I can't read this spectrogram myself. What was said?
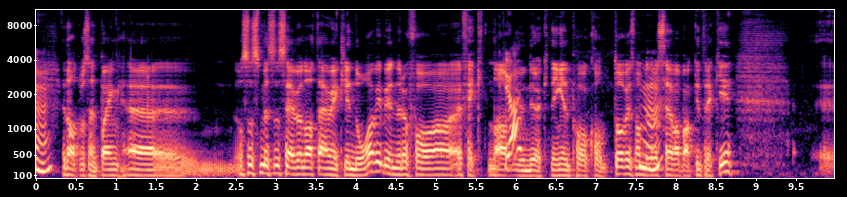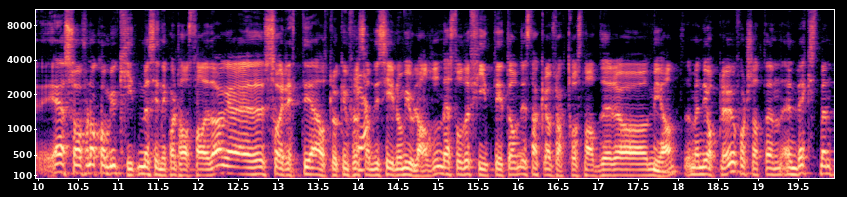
Et halvt prosentpoeng. Eh, og så, men så ser vi jo nå at det er jo egentlig nå vi begynner å få effekten av Ja. juniøkningen på konto, hvis man begynner å se hva banken trekker. Jeg så, for Nå kom jo Kid med sine kvartalstall i dag. Jeg så rett i outlooken for å se om de sier noe om julehandelen. Det sto det fint litt om. De snakker om fraktkostnader og mye annet. Men de opplever jo fortsatt en, en vekst. Men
